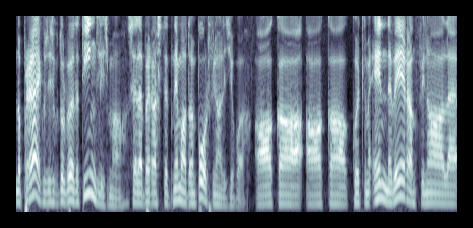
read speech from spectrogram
No praeguse seisuga tuleb öelda, et Inglismaa, sellepärast et nemad on poolfinaalis juba, aga, aga kui ütleme, enne veerandfinaale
